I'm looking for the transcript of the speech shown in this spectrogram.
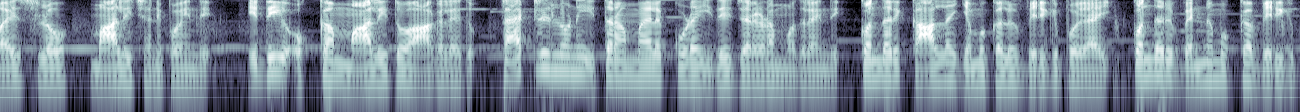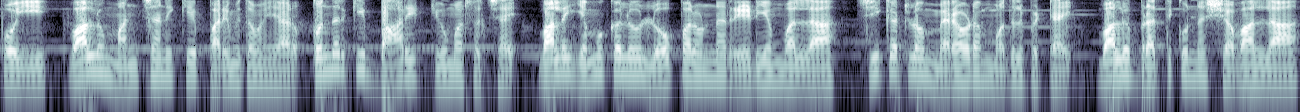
వయసులో మాలి చనిపోయింది. ఇది ఒక్క మాలితో ఆగలేదు. ఫ్యాక్టరీలోని ఇతర అమ్మాయిలకు కూడా ఇదే జరగడం మొదలైంది. కొందరి కాళ్ళ ఎముకలు విరిగిపోయాయి. కొందరి వెన్నెముక్క విరిగిపోయి వాళ్ళు మంచానికే పరిమితమయ్యారు. కొందరికి భారీ ట్యూమర్స్ వచ్చాయి. వాళ్ళ ఎముకలు లోపలున్న రేడియం వల్ల చీకట్లో మెరవడం మొదలుపెట్టాయి. వాళ్ళు బ్రతికున్న శవాల్లా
